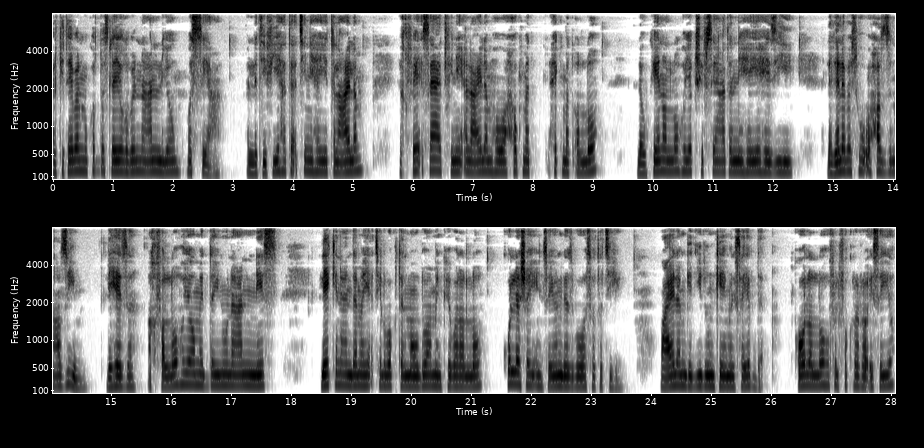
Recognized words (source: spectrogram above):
الكتاب المقدس لا يخبرنا عن اليوم والساعة التي فيها تأتي نهاية العالم. إخفاء ساعة فناء العالم هو حكمة حكمة الله لو كان الله يكشف ساعة النهاية هذه لجلب سوء حظ عظيم. لهذا أخفى الله يوم الدينونة عن الناس. لكن عندما يأتي الوقت الموضوع من قبل الله كل شيء سينجز بواسطته وعالم جديد كامل سيبدأ. قال الله في الفقرة الرئيسية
